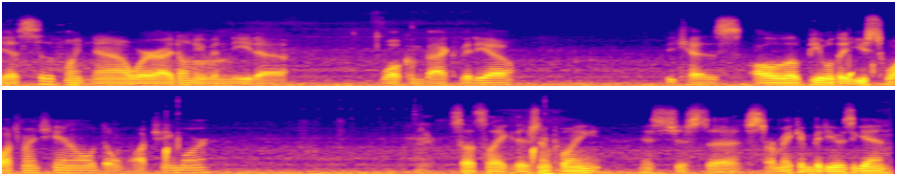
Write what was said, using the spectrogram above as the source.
Yeah, it's to the point now where I don't even need a welcome back video because all the people that used to watch my channel don't watch anymore. Yeah. So it's like there's no point. It's just uh, start making videos again.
